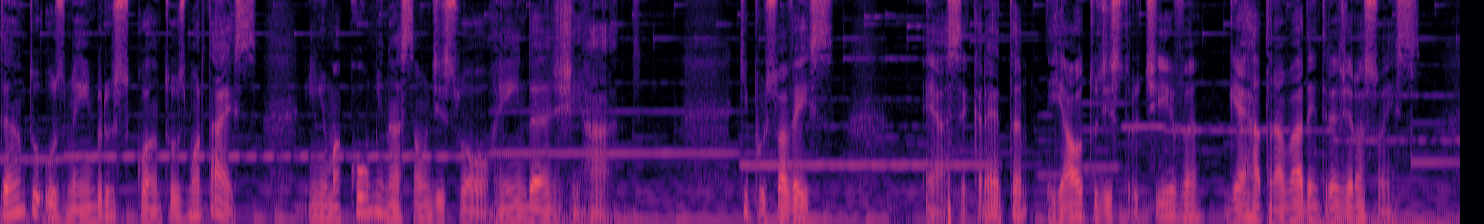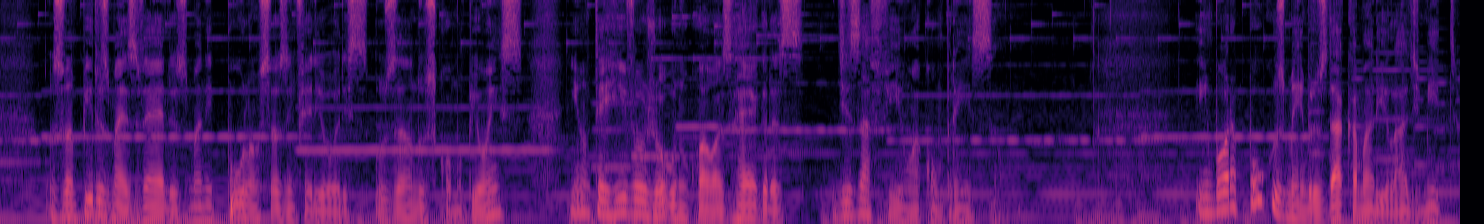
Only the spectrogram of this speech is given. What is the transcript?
tanto os membros quanto os mortais, em uma culminação de sua horrenda jihad, que por sua vez é a secreta e autodestrutiva guerra travada entre as gerações os vampiros mais velhos manipulam seus inferiores, usando-os como peões, em um terrível jogo no qual as regras desafiam a compreensão. Embora poucos membros da Camarilla admitam,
